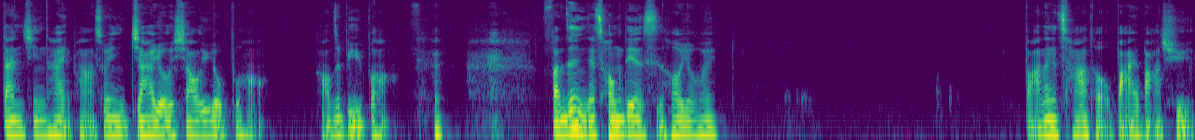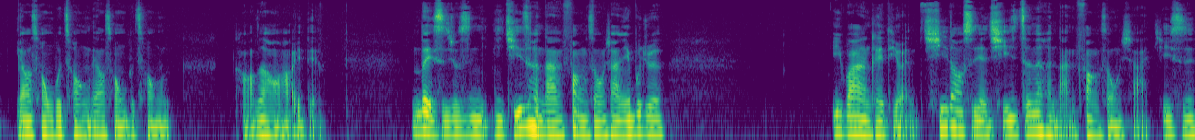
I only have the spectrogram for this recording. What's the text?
担心害怕，所以你加油的效率又不好。好，这比喻不好，反正你在充电的时候又会把那个插头拔来拔去，要充不充，要充不充，好，这好好一点。类似就是你，你其实很难放松下来，你不觉得？一般人可以体会，七到十点其实真的很难放松下来。其实，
